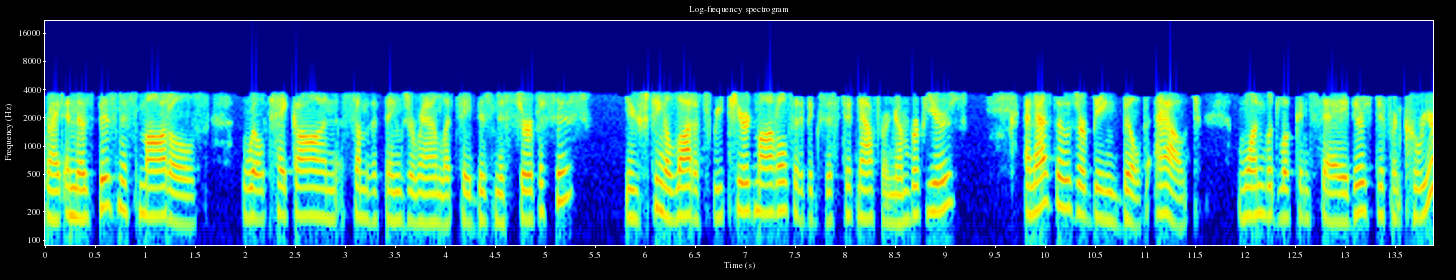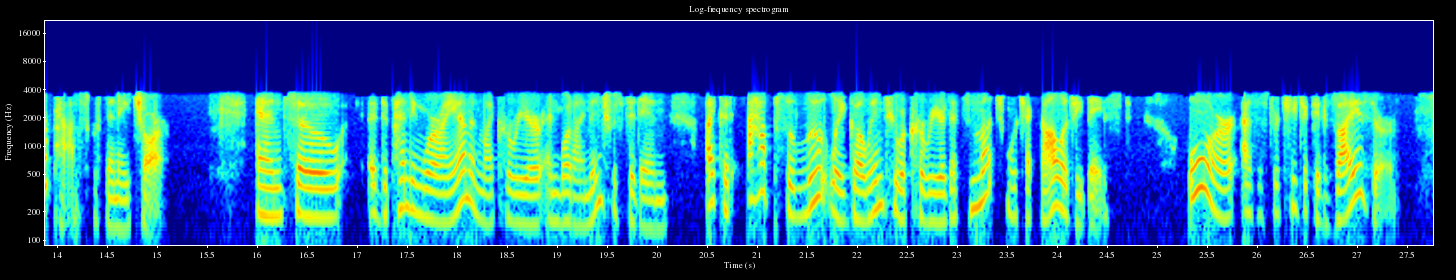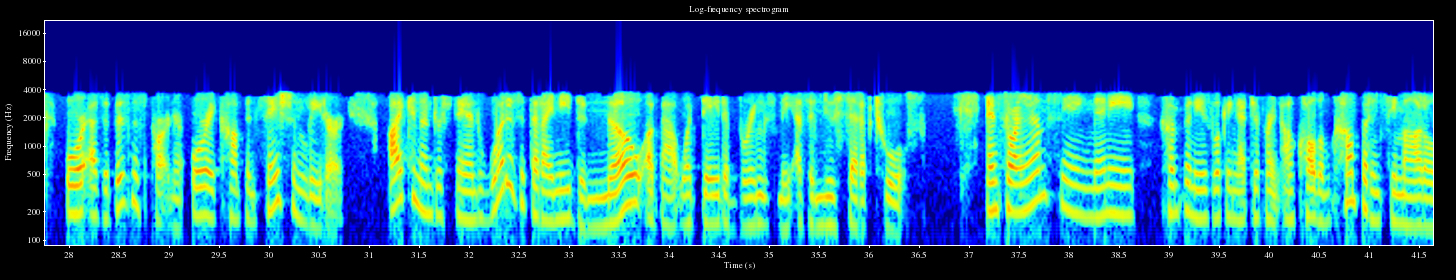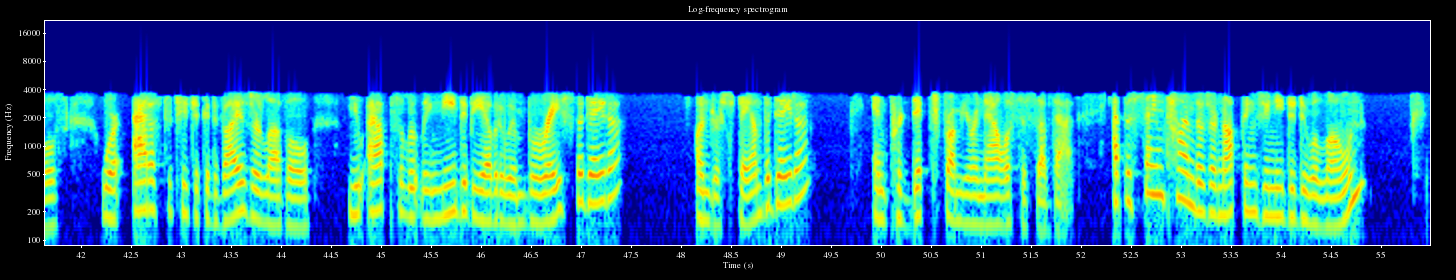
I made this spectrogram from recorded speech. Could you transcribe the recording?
right? And those business models will take on some of the things around, let's say, business services. You're seeing a lot of three tiered models that have existed now for a number of years. And as those are being built out, one would look and say there's different career paths within HR. And so, uh, depending where I am in my career and what I'm interested in, I could absolutely go into a career that's much more technology based. Or as a strategic advisor, or as a business partner, or a compensation leader, I can understand what is it that I need to know about what data brings me as a new set of tools. And so I am seeing many companies looking at different, I'll call them competency models, where at a strategic advisor level, you absolutely need to be able to embrace the data, understand the data, and predict from your analysis of that. At the same time, those are not things you need to do alone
